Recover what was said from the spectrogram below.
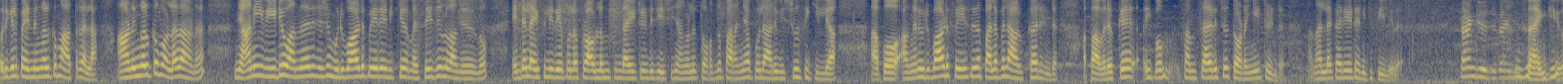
ഒരിക്കൽ പെണ്ണുങ്ങൾക്ക് മാത്രമല്ല ആണുങ്ങൾക്കും ഉള്ളതാണ്. ഞാൻ ഈ വീഡിയോ വന്നതിന് ശേഷം ഒരുപാട് പേര് എനിക്ക് മെസ്സേജുകൾ വന്നിരുന്നു. എന്റെ ലൈഫിൽ ഇതേപോലെ പ്രോബ്ലംസ് ഉണ്ടായിട്ടുണ്ട് ചേച്ചി. ഞങ്ങൾ തുറന്ന് പറഞ്ഞാൽ പോലും ആരും വിശ്വസിക്കില്ല. അപ്പോൾ അങ്ങനെ ഒരുപാട് ഫേസ് ചെയ്ത പല പല ആൾക്കാരുണ്ട്. അപ്പോൾ അവരൊക്കെ ഇപ്പം സംസാരിച്ച് തുടങ്ങിയിട്ടുണ്ട്. നല്ല കാര്യമായിട്ട് എനിക്ക് ഫീൽ ചെയ്തത് താങ്ക് യു താങ്ക് യു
